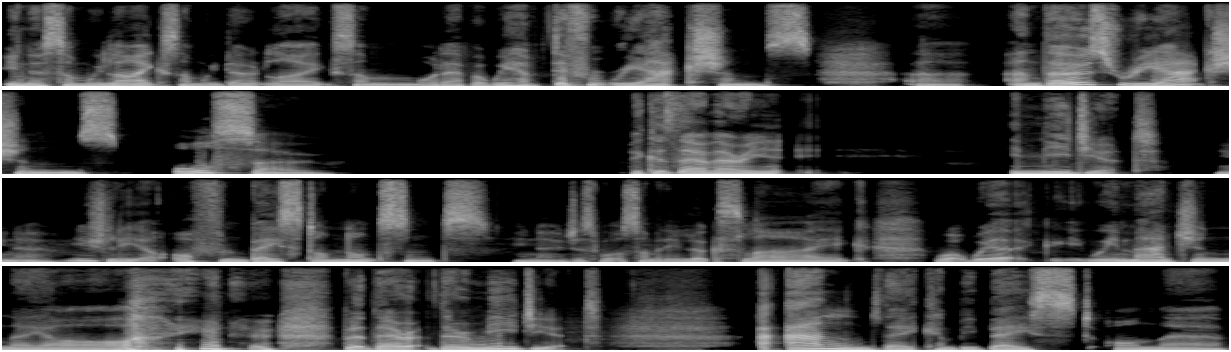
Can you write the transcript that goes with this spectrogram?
you know, some we like, some we don't like, some whatever. We have different reactions. Uh, and those reactions also, because they're very immediate, you know, usually often based on nonsense, you know, just what somebody looks like, what we we imagine they are, you know, but they're, they're immediate. And they can be based on their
